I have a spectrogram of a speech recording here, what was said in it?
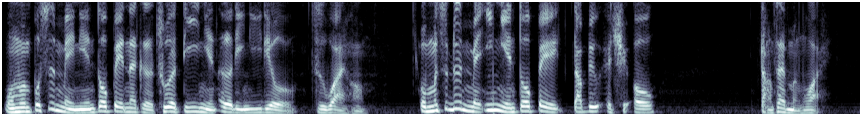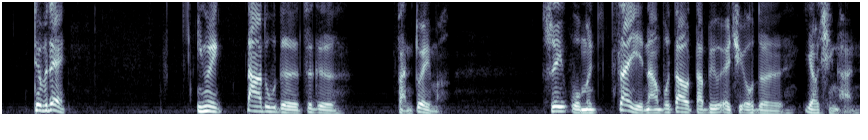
我们不是每年都被那个，除了第一年二零一六之外，哈，我们是不是每一年都被 WHO 挡在门外，对不对？因为大陆的这个反对嘛，所以我们再也拿不到 WHO 的邀请函。”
